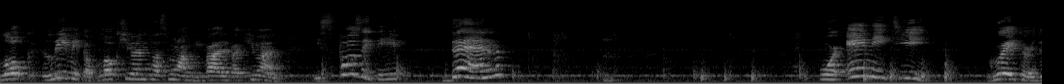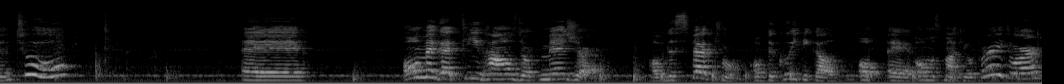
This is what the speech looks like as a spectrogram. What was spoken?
log limit of log qn plus 1 divided by qn is positive, then for any t greater than 2, uh, omega t Hausdorff measure of the spectrum of the critical uh, almost Mathieu operator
